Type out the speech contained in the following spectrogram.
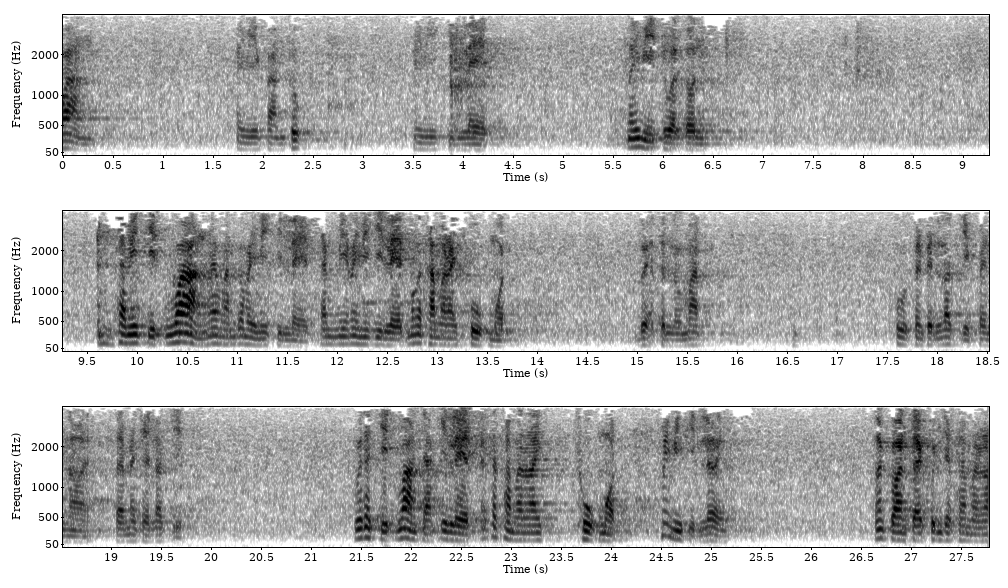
ว่าง ไม่มีความทุกข์ไม่มีกิเลสไม่มีตัวตน ถ้ามีจิตว่างแล้วมันก็ไม่มีกิเลสถ้ามีไม่มีกิเลสมันก็ทำอะไรถูกหมดโดยอัตโนมัติ พูดเป็นเป็นลอจิกไปหน่อย แต่ไม่ใช่ลอจิกเมื่อจิตว่างจากกิเลสแล้วก็ทำอะไรถูกหมด ไม่มีผิดเลยเมื่อก่อนแต่คุณจะทำอะไร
